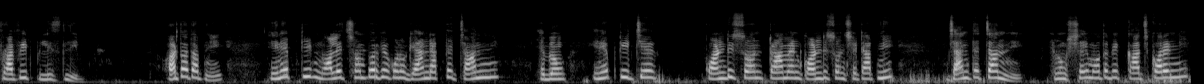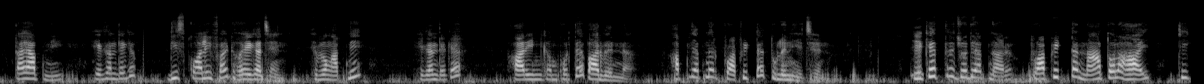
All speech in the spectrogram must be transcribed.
profit please leave অর্থাৎ আপনি এনএফটির নলেজ সম্পর্কে কোনো জ্ঞান রাখতে চাননি এবং এনএফটির যে কন্ডিশন টার্ম অ্যান্ড কন্ডিশন সেটা আপনি জানতে চাননি এবং সেই মোতাবেক কাজ করেননি, তাই আপনি এখান থেকে ডিসকোয়ালিফাইড হয়ে গেছেন এবং আপনি এখান থেকে আর ইনকাম করতে পারবেন না। আপনি আপনার প্রফিটটা তুলে নিয়েছেন। এক্ষেত্রে যদি আপনার প্রফিটটা না তোলা হয়, ঠিক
